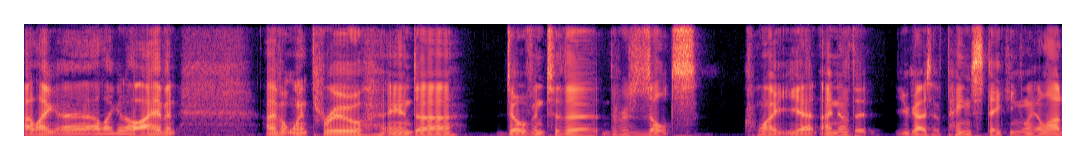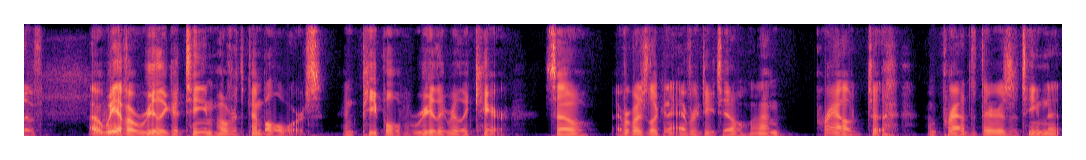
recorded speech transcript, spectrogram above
I like uh, I like it all. I haven't I haven't went through and uh, dove into the the results quite yet. I know that you guys have painstakingly a lot of. Uh, we have a really good team over at the Pinball Awards, and people really really care. So everybody's looking at every detail, and I'm proud to. I'm proud that there is a team that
